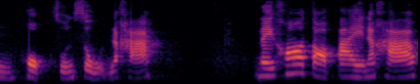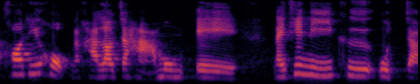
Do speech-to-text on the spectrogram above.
21600 นะคะ ในข้อต่อไปนะคะ ข้อที่ 6 นะคะ เราจะหามุม A ในที่นี้คืออุจจา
